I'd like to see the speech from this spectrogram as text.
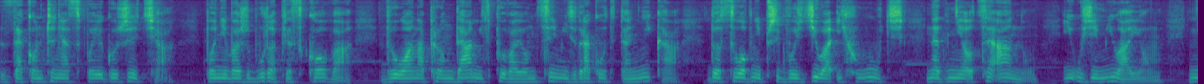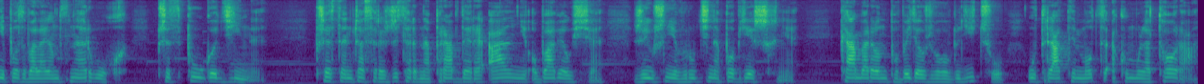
zakończenia swojego życia, ponieważ burza piaskowa, wyłana prądami spływającymi z wraku Titanica, dosłownie przygwoździła ich łódź na dnie oceanu i uziemiła ją, nie pozwalając na ruch, przez pół godziny. Przez ten czas reżyser naprawdę realnie obawiał się, że już nie wróci na powierzchnię. Cameron powiedział, że w obliczu utraty mocy akumulatora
